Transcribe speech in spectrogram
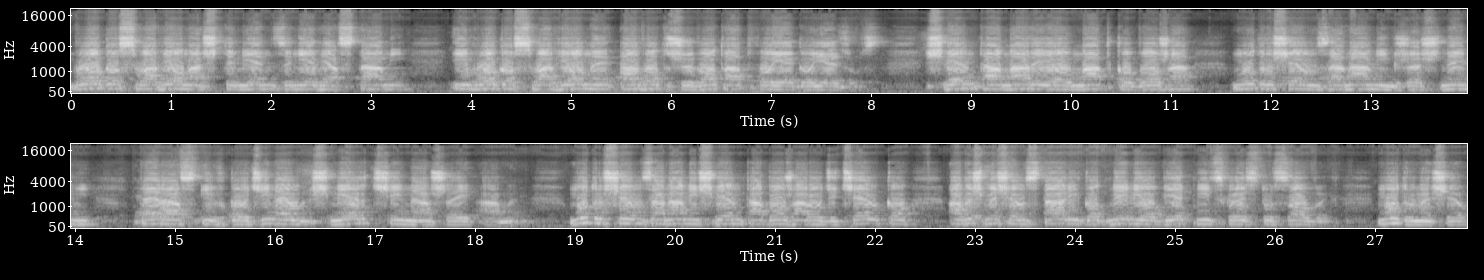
błogosławionaś Ty między niewiastami i błogosławiony owoc żywota Twojego Jezus. Święta Maryjo, Matko Boża, módl się za nami grzesznymi, teraz i w godzinę śmierci naszej. Amen. Módl się za nami, święta Boża Rodzicielko, abyśmy się stali godnymi obietnic Chrystusowych. Módlmy się.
